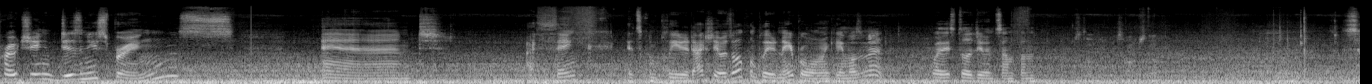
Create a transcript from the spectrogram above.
approaching Disney Springs. And I think it's completed. Actually, it was all completed in April when we came, wasn't it? Or are they still doing something? Still doing some stuff. So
